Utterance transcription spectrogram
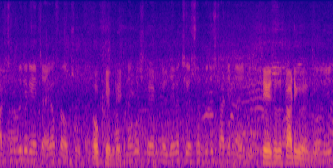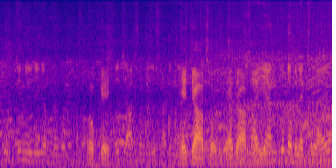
800 ਰੁਪਏ ਦੀ ਰੇਂਜ ਆਏਗਾ ਫਰੌਕ ਓਕੇ ਵੀਰੇ। ਆਪਣੇ ਕੋਲ ਸਟ੍ਰੇਟ ਮਿਲ ਜਾਏਗਾ 600 ਰੁਪਏ ਤੋਂ ਸਟਾਰਟਿੰਗ ਆਏਗੀ। 600 ਤੋਂ ਸਟਾਰਟਿੰਗ ਹੋ ਜਾਂਦੀ ਹੈ। ਇਹ ਕੁੜਤੀ ਮਿਲ ਜਾਏਗੀ ਆਪਣੇ ਕੋਲ। ਓਕੇ ਇਹ 400 ਰੁਪਏ ਤੋਂ ਸਟਾਰਟਿੰਗ ਆਏਗੀ ਇਹ 400 ਰੁਪਏ ਆ 400 ਸਾਈਜ਼ ਐਮ ਤੋਂ ਡਬਲ ਐਕਸਲ ਆਏਗਾ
